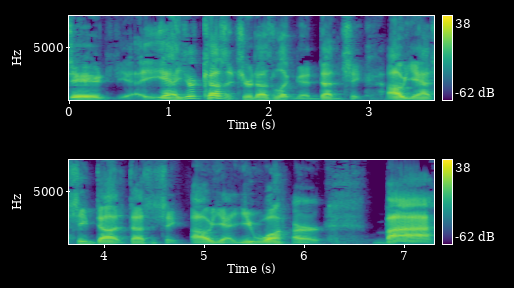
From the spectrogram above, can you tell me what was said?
dude, yeah, your cousin sure does look good, doesn't she? Oh yeah, she does, doesn't she? Oh yeah, you want her. Bye.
